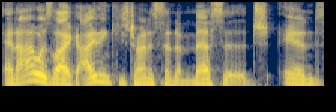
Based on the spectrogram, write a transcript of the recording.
And I was like, I think he's trying to send a message. And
